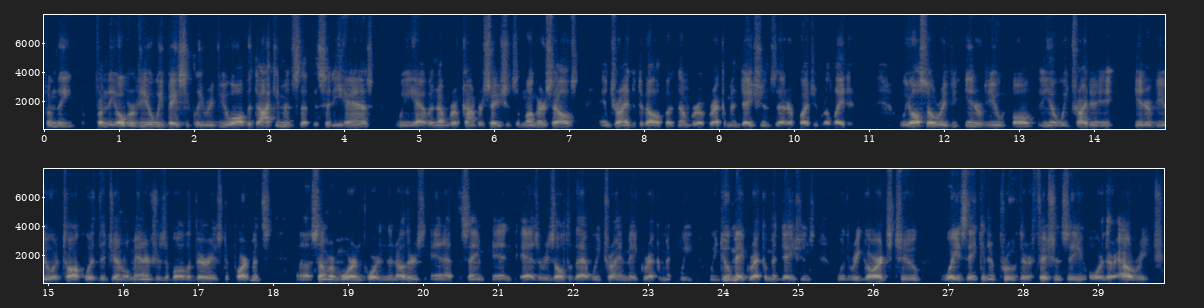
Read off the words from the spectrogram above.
From the from the overview, we basically review all the documents that the city has. We have a number of conversations among ourselves and trying to develop a number of recommendations that are budget related. We also interview all, you know, we try to interview or talk with the general managers of all the various departments uh, some are more important than others, and at the same and as a result of that, we try and make recommend we we do make recommendations with regards to ways they can improve their efficiency or their outreach.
